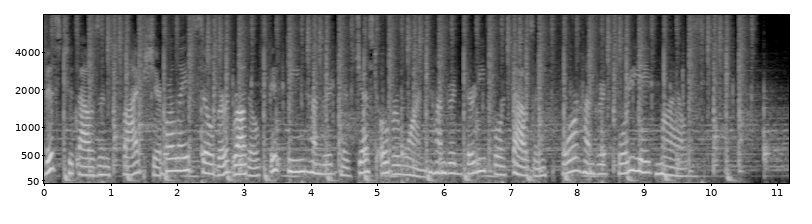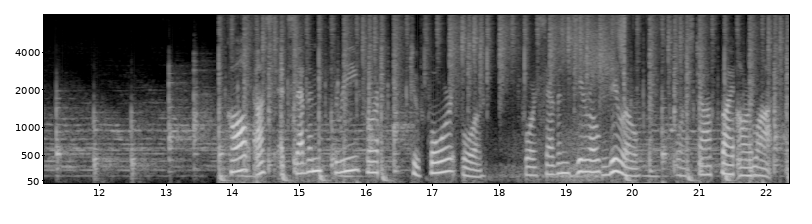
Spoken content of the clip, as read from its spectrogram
This 2005 Chevrolet Silverado 1500 has just over 134,448 miles. Call us at 734-244-4700 or stop by our lot.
